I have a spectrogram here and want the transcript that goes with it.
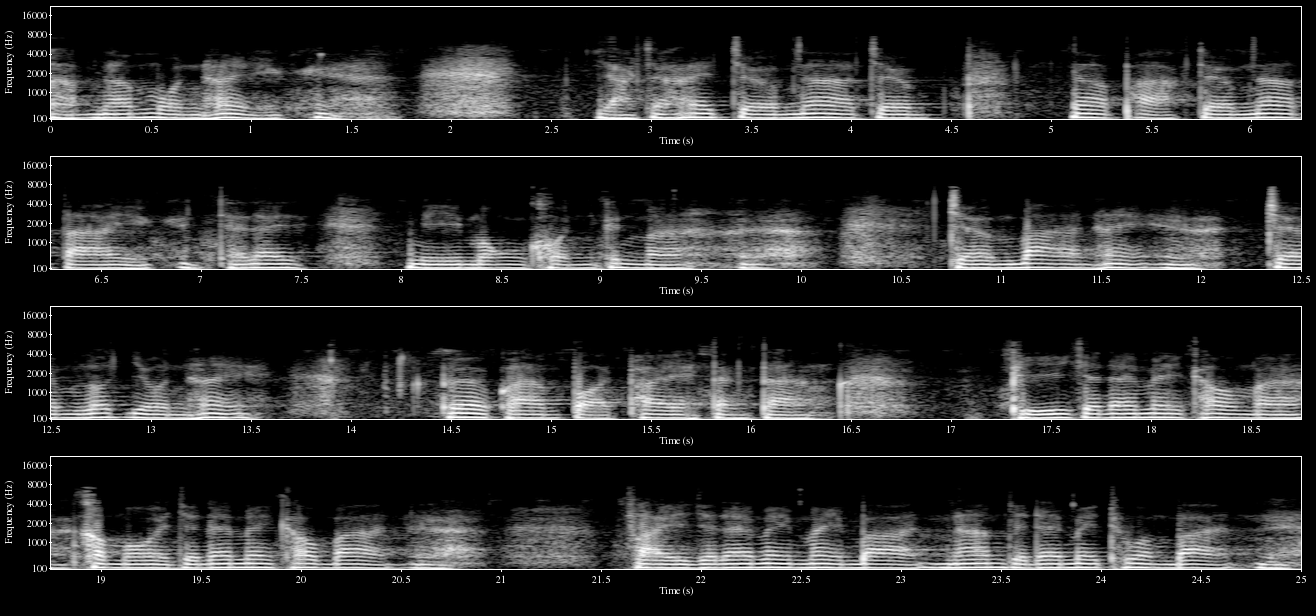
อาบน้ำมนต์ให้อีกอยากจะให้เจิมหน้าเจิมหน้าผากเจิมหน้าตาอีก จะได้มีมงคลขึ้นมา เจิมบ้านให้ เจิมรถยนต์ให้ เพื่อความปลอดภัยต่างๆ ผีจะได้ไม่เข้ามา ขโมยจะได้ไม่เข้าบ้านไฟจะได้ไม่ไหม้บ้าน น้ำจะได้ไม่ท่วมบ้านเนี่ย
